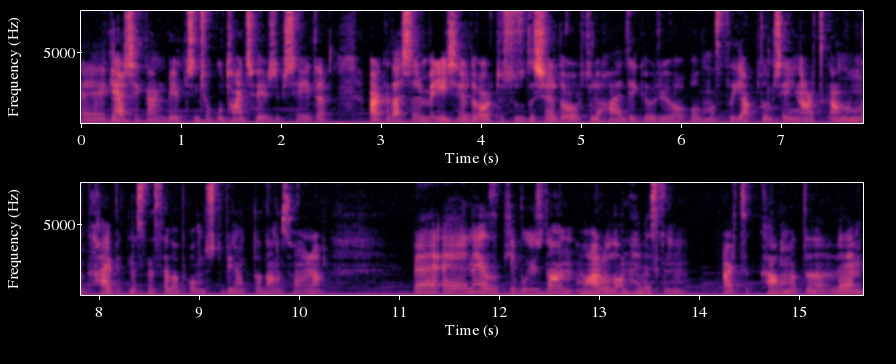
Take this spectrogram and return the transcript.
e, gerçekten benim için çok utanç verici bir şeydi. Arkadaşlarım beni içeride örtüsüz, dışarıda örtülü halde görüyor olması yaptığım şeyin artık anlamını kaybetmesine sebep olmuştu bir noktadan sonra. Ve e, ne yazık ki bu yüzden var olan hevesim artık kalmadı ve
